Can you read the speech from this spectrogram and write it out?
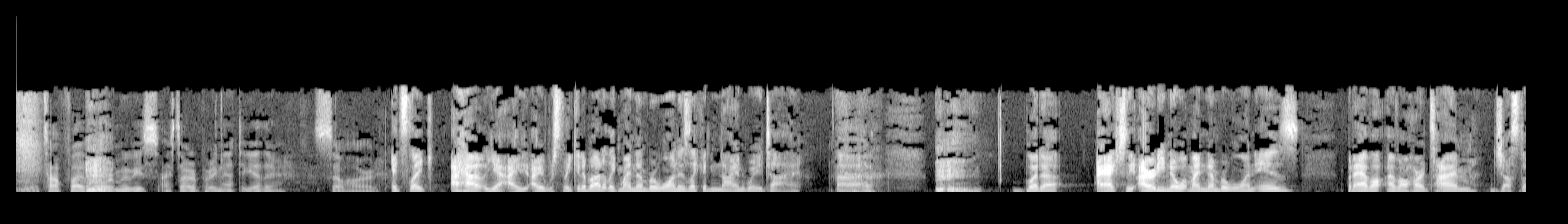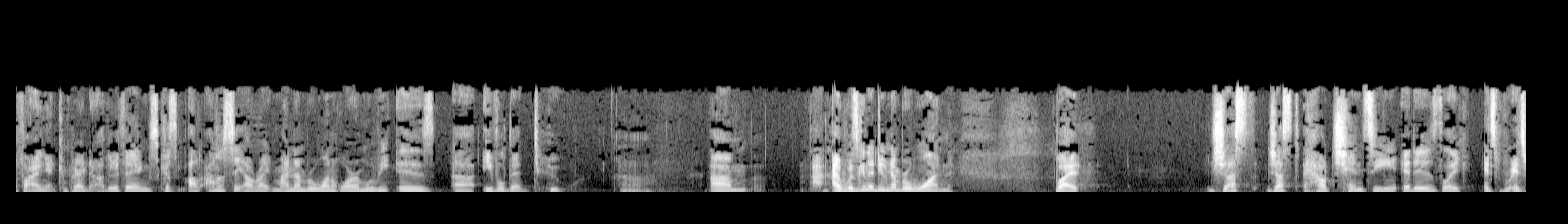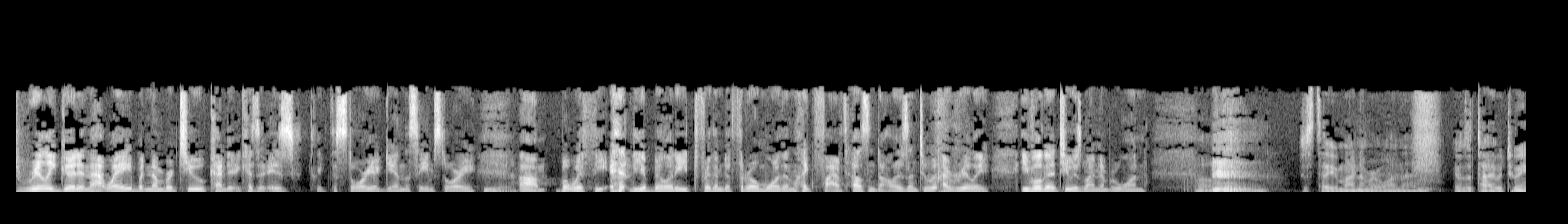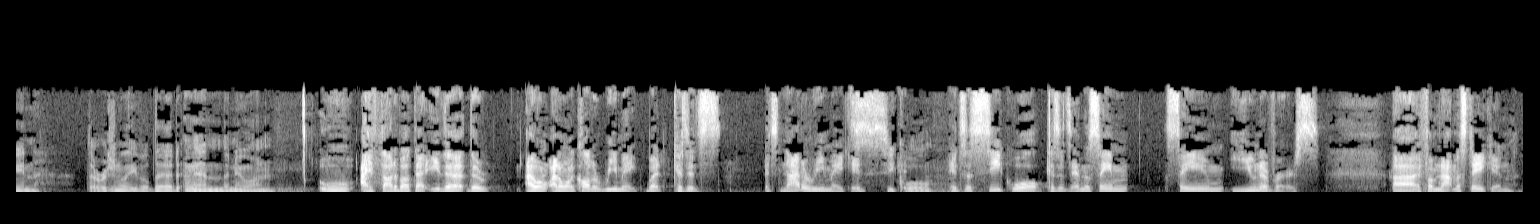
yeah. Top five horror movies. I started putting that together. So hard. It's like I have, yeah, I, I was thinking about it. Like my number one is like a nine way tie. Uh, but uh, I actually I already know what my number one is, but I have a, I have a hard time justifying it compared to other things because I'll, I'll just say outright my number one horror movie is uh, Evil Dead Two. Um, I, I was gonna do number one, but just just how chintzy it is. Like it's it's really good in that way. But number two, kind of because it is like the story again, the same story. Yeah. Um, but with the the ability for them to throw more than like five thousand dollars into it, I really Evil Dead Two is my number one. Just tell you my number one then. It was a tie between the original Evil Dead Mm. and the new one. Ooh, I thought about that. Either the I don't I don't want to call it a remake, but because it's it's not a remake. It's Sequel. it's a sequel because it's in the same same universe. Uh, if I'm not mistaken,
